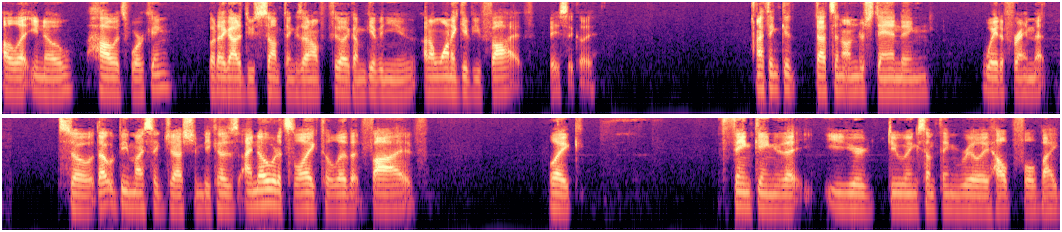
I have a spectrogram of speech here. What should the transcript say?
I'll let you know how it's working, but I got to do something because I don't feel like I'm giving you, I don't want to give you five, basically. I think it, that's an understanding way to frame it. So that would be my suggestion because I know what it's like to live at five. Like thinking that you're doing something really helpful by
